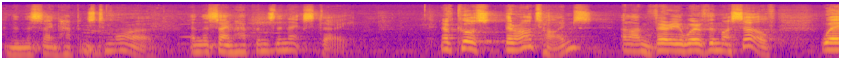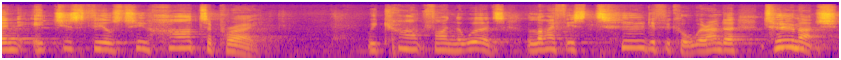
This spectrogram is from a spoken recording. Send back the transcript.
And then the same happens tomorrow and the same happens the next day. Now, of course, there are times, and I'm very aware of them myself, when it just feels too hard to pray. We can't find the words. Life is too difficult. We're under too much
